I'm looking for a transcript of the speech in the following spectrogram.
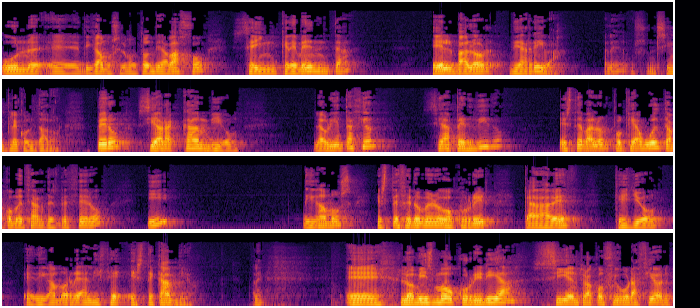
un, eh, digamos, el botón de abajo, se incrementa el valor de arriba. Es un simple contador. Pero si ahora cambio la orientación, se ha perdido este valor porque ha vuelto a comenzar desde cero y, digamos, este fenómeno va a ocurrir cada vez que yo, eh, digamos, realice este cambio. Eh, lo mismo ocurriría si entro a configuración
